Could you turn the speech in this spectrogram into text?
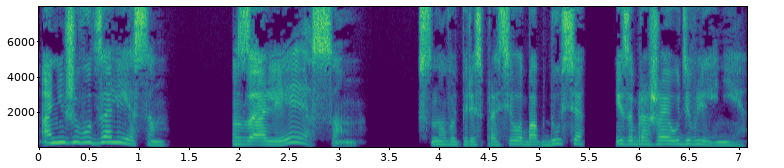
они живут за лесом». «За лесом?» — снова переспросила бабдуся, изображая удивление.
